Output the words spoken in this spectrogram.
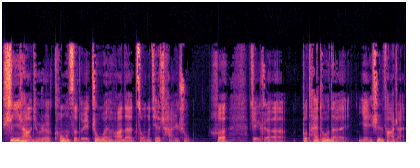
实际上就是孔子对周文化的总结阐述和这个不太多的引申发展。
